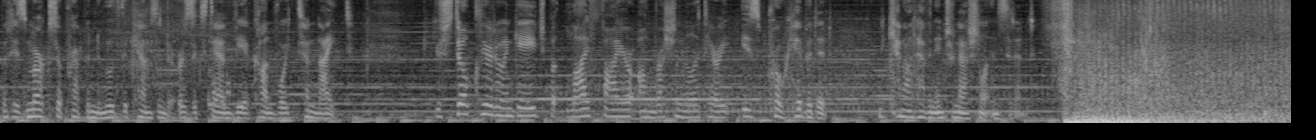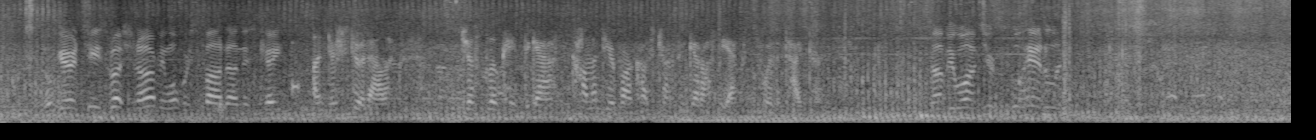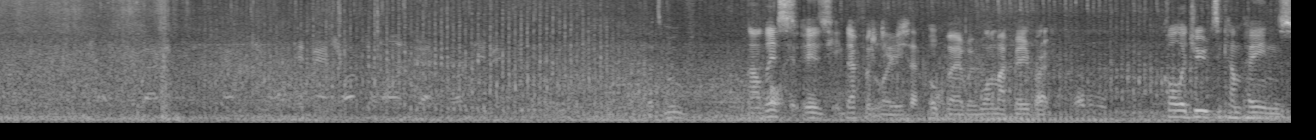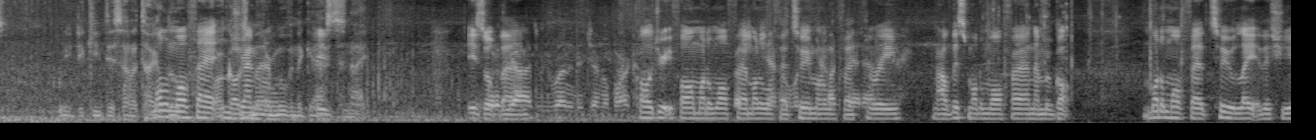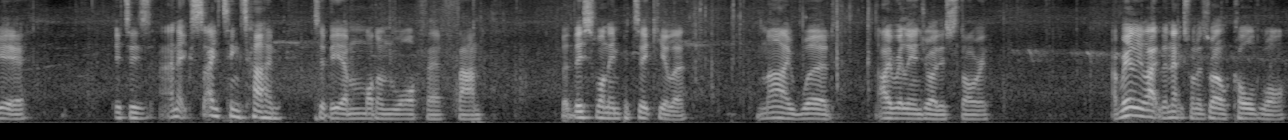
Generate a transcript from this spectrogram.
But his mercs are prepping to move the chems into Urzikstan via convoy tonight. You're still clear to engage, but live fire on Russian military is prohibited. We cannot have an international incident. No guarantees Russian army won't respond on this case. Understood, Alex. Just locate the gas, commandeer Barkov's trucks, and get off the X before the tide turns. Copy, Watcher. We'll handle it. Let's move. Now this is definitely up there with one of my favourite Call of Duty campaigns. We need to keep this on a tight Modern loop. Warfare in Barkov's men are general moving the gas is- tonight. Is up there. Call of Duty 4, Modern Warfare, Modern Warfare 2, Modern Warfare 3. Now this Modern Warfare, and then we've got Modern Warfare 2 later this year. It is an exciting time to be a Modern Warfare fan. But this one in particular, my word, I really enjoy this story. I really like the next one as well, Cold War.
